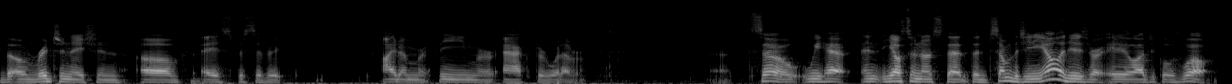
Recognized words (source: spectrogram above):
the origination of a specific item or theme or act or whatever. Uh, so we have, and he also notes that the, some of the genealogies are etiological as well.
